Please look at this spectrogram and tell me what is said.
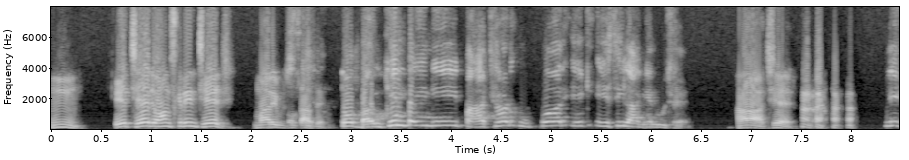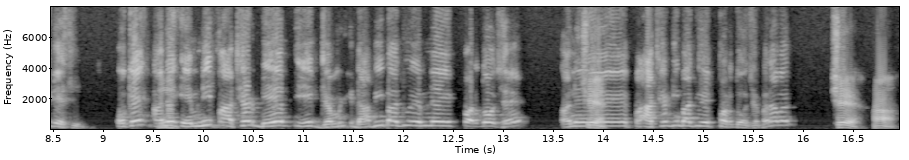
હમ એ છે જ ઓન સ્ક્રીન છે જ. મારી સાથે. તો બંકિમભાઈ ની પાછળ ઉપર એક એસી લાગેલું છે. હા છે. સ્પ્લિટ એસી ઓકે અને એમની પાછળ બે એક જમણી ડાબી બાજુ એમને એક પડદો છે અને પાછળની બાજુ એક પડદો છે. બરાબર? છે હા.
